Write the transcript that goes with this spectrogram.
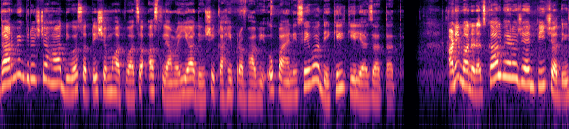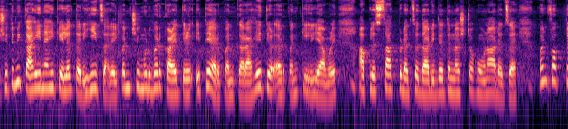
धार्मिकदृष्ट्या हा दिवस अतिशय महत्त्वाचा असल्यामुळे या दिवशी काही प्रभावी उपायाने सेवा देखील केल्या जातात. आणि म्हणूनच कालभैरव जयंतीच्या दिवशी तुम्ही काही नाही केलं तरीही चालेल पण चिमुटभर काळे तिळ इथे अर्पण करा. हे तिळ अर्पण केल्यामुळे आपलं सात पिढ्याचं दारिद्र्य तर नष्ट होणारच आहे. पण फक्त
